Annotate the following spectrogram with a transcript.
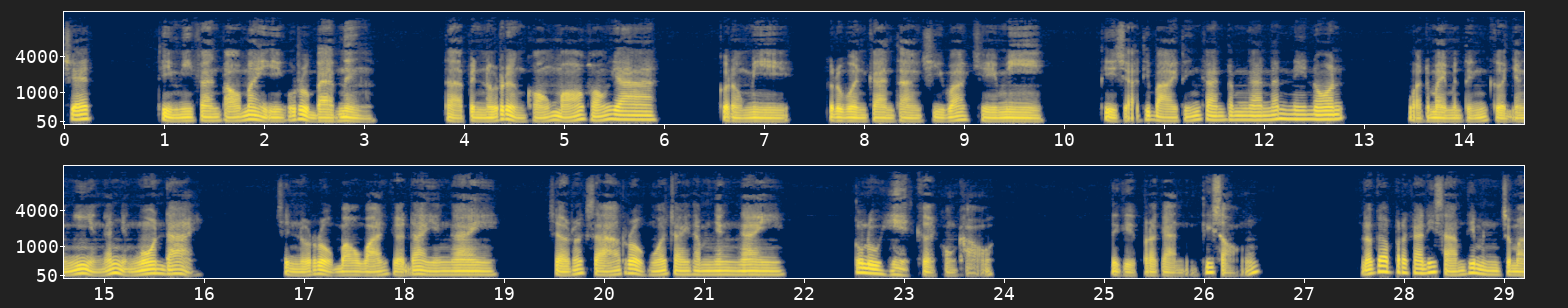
เจ็ตที่มีการเผาไหม้อีกรูปแบบหนึ่งถ้าเป็นเรื่องของหมอของยา ก็ต้องมี กระบวนการทางชีวเคมี ที่จะอธิบายถึงการทำงานนั้นนี้นอนว่าทำไมมันถึงเกิดอย่างนี้อย่างนั้นอย่างโง่นได้ เช่นโรคเบาหวานเกิดได้ยังไง จะรักษาโรคหัวใจทำยังไง ต้องดูเหตุเกิดของเขา นี่คือประการที่สอง แล้วก็ประการที่สามที่มันจะมา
